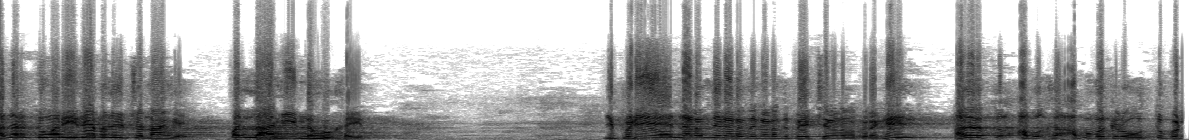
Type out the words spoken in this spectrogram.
அதற்கு இதே பதில் சொன்னாங்க. வல்லாஹி நகு கைர். இப்படியே நடந்து நடந்து நடந்து பேச்சு நடந்த பிறகு அதற்கு அபுபக்கர் ஒத்துக்கொண்டு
